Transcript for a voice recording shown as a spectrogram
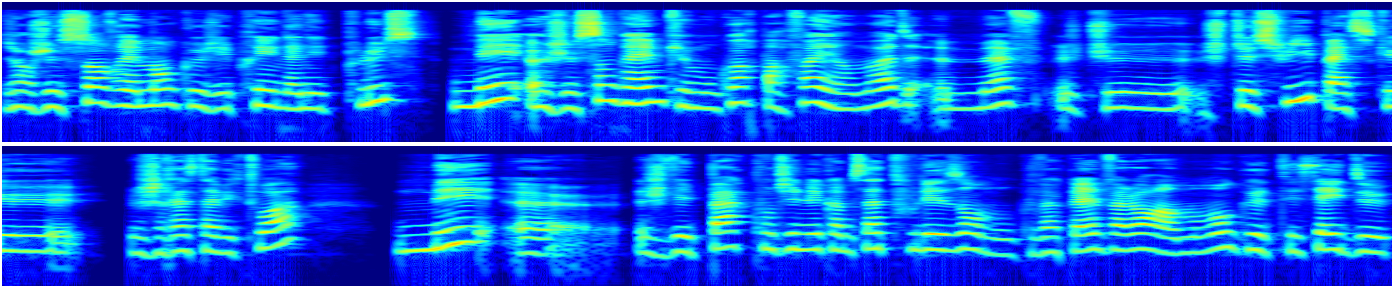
Genre je sens vraiment que j'ai pris une année de plus, mais euh, je sens quand même que mon corps parfois est en mode meuf, je, je te suis parce que je reste avec toi, mais euh, je vais pas continuer comme ça tous les ans. Donc va quand même falloir à un moment que tu essayes de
